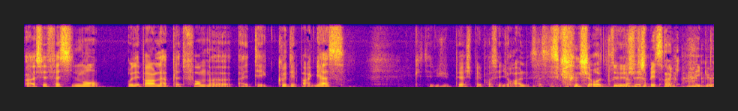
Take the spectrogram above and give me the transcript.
Assez facilement, au départ, la plateforme a été codée par GAS, qui était du PHP procédural. Ça, c'est ce que j'ai retenu. PHP 5, dégueu.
